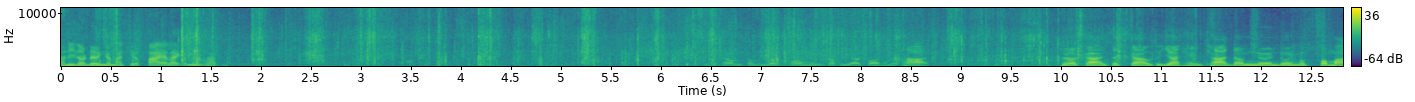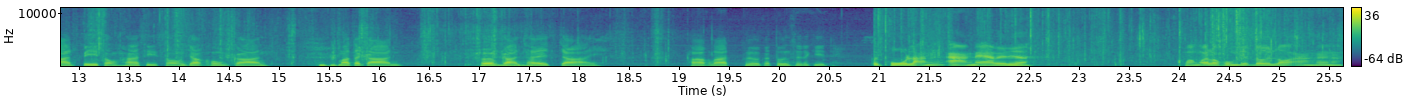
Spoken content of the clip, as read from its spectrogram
อนนี้เราเดินกันมาเจอป้ายอะไรก็ไม่รู้ครับกิจกรรมสำรวจข้อมูลทรัพยากรธรรมชาติ เพื่อการจัดการอุทยานแห่งชาติดำเนินโดยงบประมาณปี 2542 จากโครงการ มาตรการ เพิ่มการใช้จ่าย ภาครัฐเพื่อกระตุ้นเศรษฐกิจไปโผล่หลังอ่างแน่เลยเนี่ย หวังว่าเราคงจะเดินเลาะอ่างได้นะ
